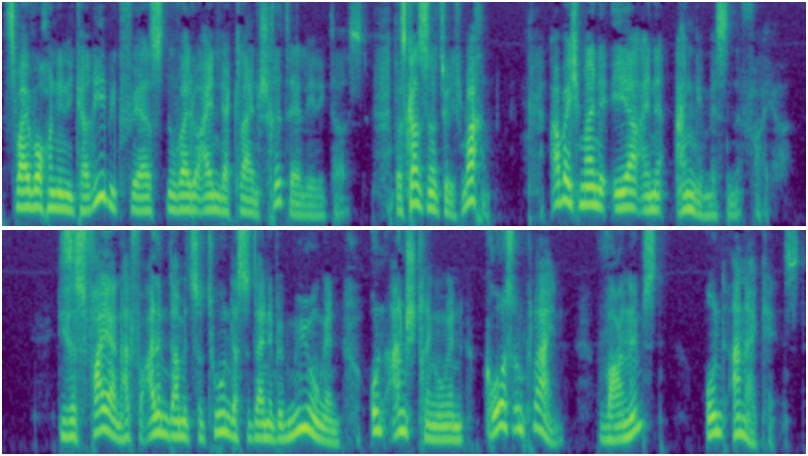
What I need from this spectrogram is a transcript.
zwei Wochen in die Karibik fährst, nur weil du einen der kleinen Schritte erledigt hast. Das kannst du natürlich machen. Aber ich meine eher eine angemessene Feier. Dieses Feiern hat vor allem damit zu tun, dass du deine Bemühungen und Anstrengungen, groß und klein, wahrnimmst und anerkennst.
